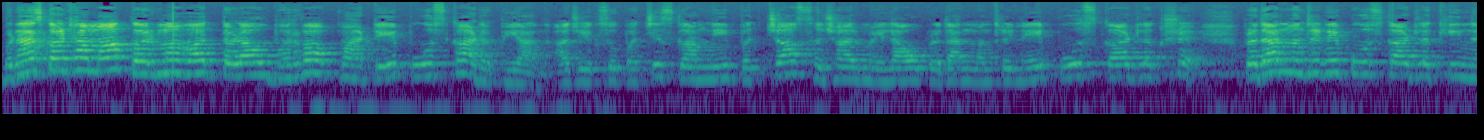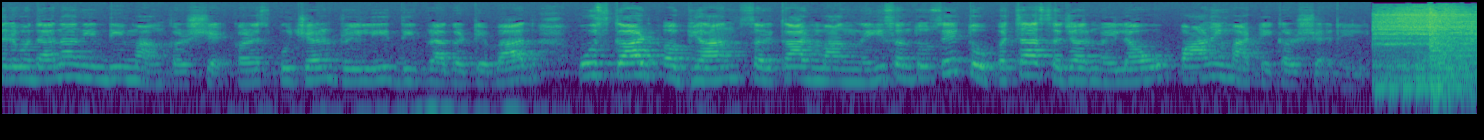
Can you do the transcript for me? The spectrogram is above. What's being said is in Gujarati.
બનાસકાંઠામાં કર્માવાદ તળાવ ભરવા માટે પોસ્ટકાર્ડ અભિયાન. આજે એકસો પચીસ ગામની પચાસ હજાર મહિલાઓ પ્રધાનમંત્રીને પોસ્ટકાર્ડ લખશે. પ્રધાનમંત્રીને પોસ્ટકાર્ડ લખી નર્મદાના નીંદી માંગ કરશે. કળશ પૂજન, રેલી દીપ પ્રાગટ્ય બાદ પોસ્ટકાર્ડ અભિયાન સરકાર માંગ નહીં સંતોષે તો પચાસ હજાર મહિલાઓ પાણી માટે કરશે રેલી.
